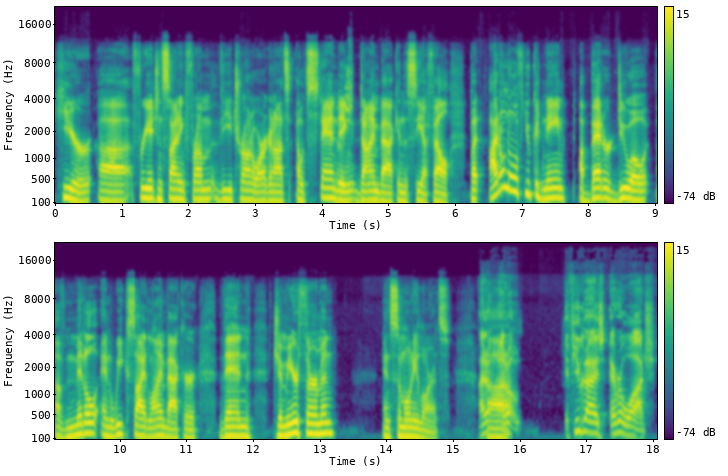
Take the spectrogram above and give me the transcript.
here. Uh, free agent signing from the Toronto Argonauts. Outstanding yes. dime back in the CFL. But I don't know if you could name a better duo of middle and weak side linebacker than Jameer Thurman and Simoni Lawrence. I don't. Uh, I don't. If you guys ever watch,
